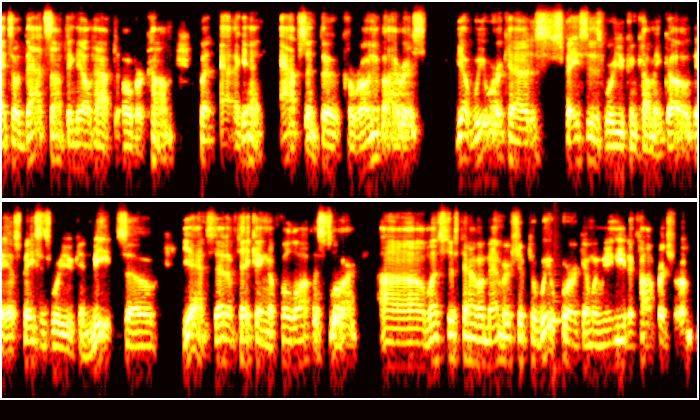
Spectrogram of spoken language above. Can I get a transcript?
And so that's something they'll have to overcome. But again, absent the coronavirus, yeah, WeWork has spaces where you can come and go. They have spaces where you can meet. So, yeah, instead of taking a full office floor, uh, let's just have a membership to WeWork. And when we need a conference room,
